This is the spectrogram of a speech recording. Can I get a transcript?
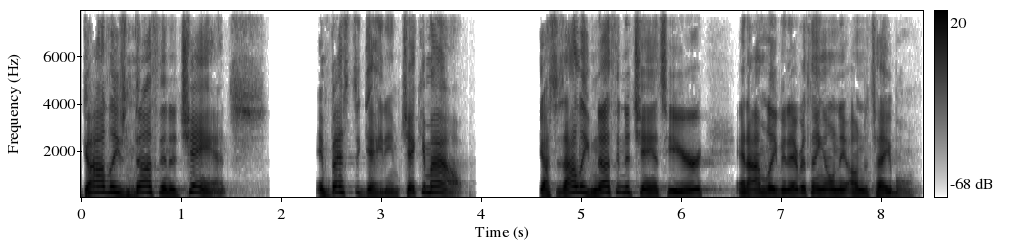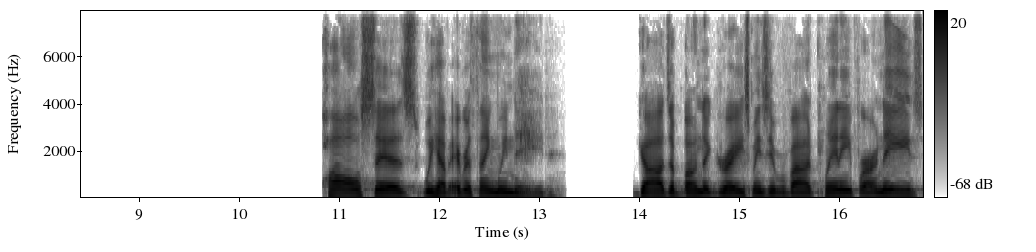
God leaves nothing to chance. Investigate him, check him out. God says, I leave nothing to chance here, and I'm leaving everything on the, on the table. Paul says we have everything we need. God's abundant grace means He provide plenty for our needs,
